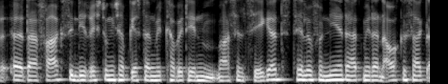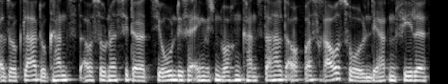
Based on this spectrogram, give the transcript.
äh, da fragst in die Richtung, ich habe gestern mit Kapitän Marcel Segert telefoniert, der hat mir dann auch gesagt, also klar, du kannst aus so einer Situation dieser englischen Wochen kannst da halt auch was rausholen. Die hatten viele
